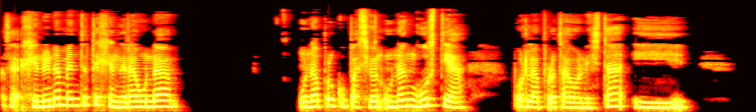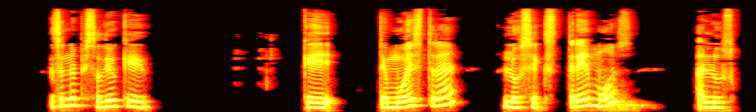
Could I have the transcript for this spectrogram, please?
O sea, genuinamente te genera una una preocupación, una angustia por la protagonista y es un episodio que, que te muestra los extremos a los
